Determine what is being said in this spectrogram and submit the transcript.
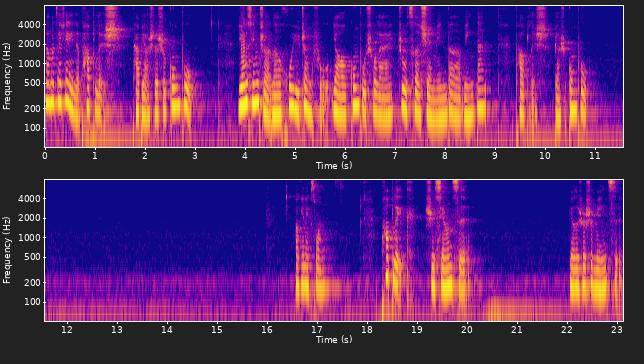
那么在这里呢，publish 它表示的是公布。游行者呢呼吁政府要公布出来注册选民的名单，publish 表示公布。OK，next one，public 是形容词，有的时候是名词。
